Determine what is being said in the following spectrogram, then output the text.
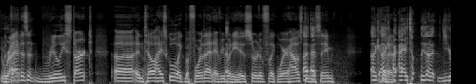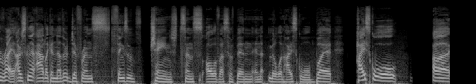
But Right. that doesn't really start uh, until high school. Like before that, everybody is sort of like warehoused in Uh, the uh, same. Like, I. I, I to- you know, you're right. I was just gonna add like another difference. Things have changed since all of us have been in middle and high school, but high school. Uh,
